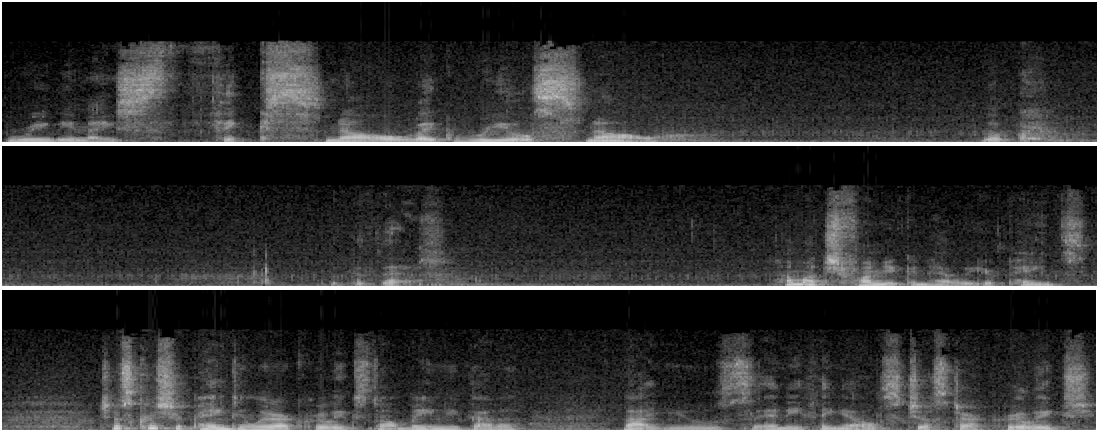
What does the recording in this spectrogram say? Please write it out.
really nice, thick snow, like real snow. Look. Look at that. How much fun you can have with your paints. Just because you're painting with acrylics don't mean you gotta not use anything else, just acrylics.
